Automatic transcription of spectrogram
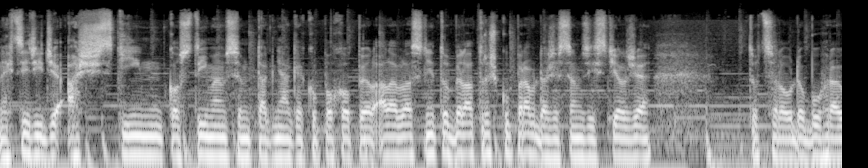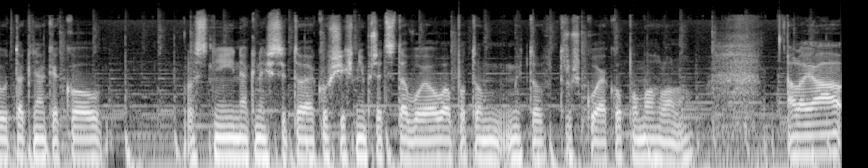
nechci říct, že až s tím kostýmem jsem tak nějak jako pochopil, ale vlastně to byla trošku pravda, že jsem zjistil, že to celou dobu hraju tak nějak jako vlastně jinak, než si to jako všichni představujou a potom mi to trošku jako pomohlo, no. Ale já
